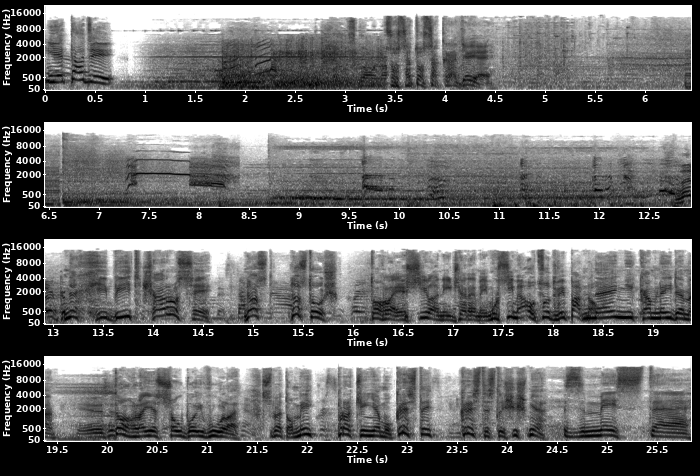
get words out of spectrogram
je tady. Co se to sakra děje? Nech jí být, Charlesy. Dost, dost už. Tohle je šílený, Jeremy. Musíme odsud vypadnout. Ne, nikam nejdeme. Tohle je souboj vůle. Jsme to my proti němu. Kristy, Kristy, slyšíš mě? Zmizte.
